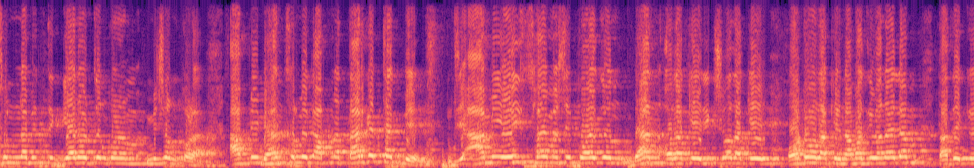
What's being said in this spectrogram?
সুন্না ভিত্তিক জ্ঞান অর্জন করার মিশন করা। আপনি ভ্যান শ্রমিক, আপনার টার্গেট থাকবে যে আমি এই ছয় মাসে কয়জন ভ্যান ওলাকে রিক্সাওয়ালাকে, অটোওয়ালাকে নামাজি বানাইলাম, তাদেরকে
